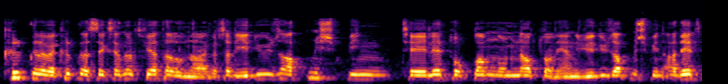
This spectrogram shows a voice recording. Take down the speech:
40 lira ve 40 lira 84 fiyat aralığında arkadaşlar 760 bin TL toplam nominal tutarı yani 760 bin adet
